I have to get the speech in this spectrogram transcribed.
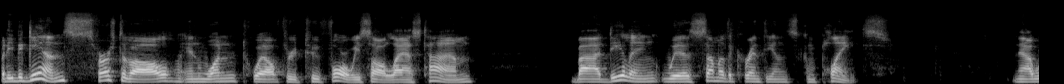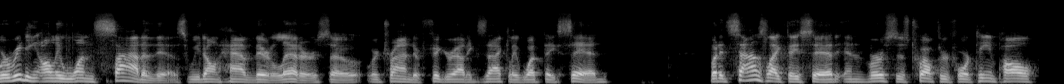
But he begins, first of all, in 112 through 24, we saw last time, by dealing with some of the Corinthians' complaints. Now, we're reading only one side of this. We don't have their letter, so we're trying to figure out exactly what they said. But it sounds like they said in verses 12 through 14, Paul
